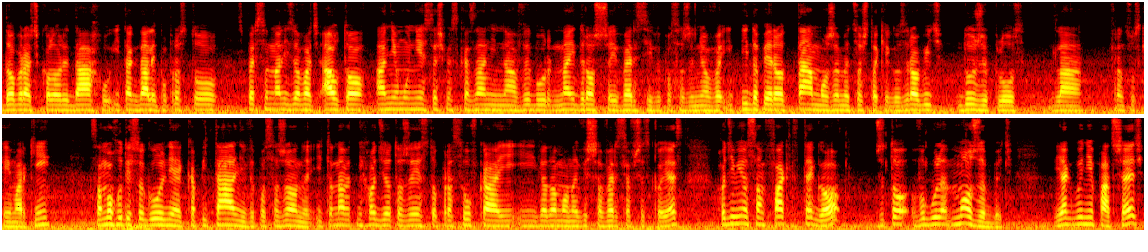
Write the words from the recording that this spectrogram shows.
dobrać kolory dachu i tak dalej, po prostu spersonalizować auto, a nie, mu nie jesteśmy skazani na wybór najdroższej wersji wyposażeniowej i dopiero tam możemy coś takiego zrobić. Duży plus dla francuskiej marki. Samochód jest ogólnie kapitalnie wyposażony i to nawet nie chodzi o to, że jest to prasówka i, i wiadomo, najwyższa wersja, wszystko jest. Chodzi mi o sam fakt tego, że to w ogóle może być. Jakby nie patrzeć,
